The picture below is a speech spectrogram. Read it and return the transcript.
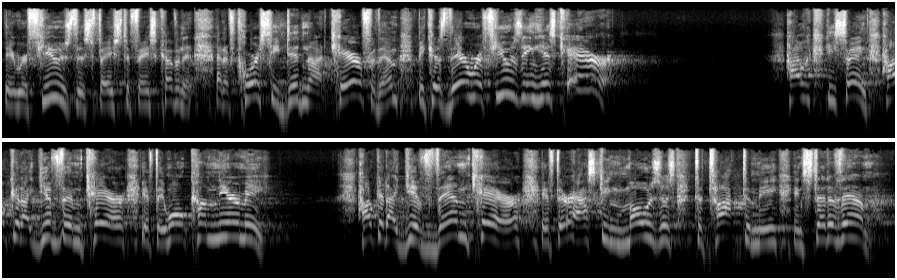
They refused this face to face covenant. And of course, he did not care for them because they're refusing his care. How, he's saying, How could I give them care if they won't come near me? How could I give them care if they're asking Moses to talk to me instead of them?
